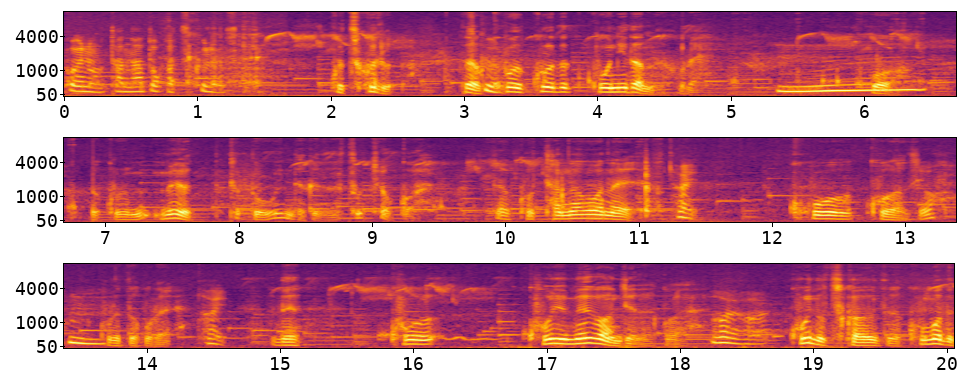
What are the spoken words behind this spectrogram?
こういうのも棚とか作るんですかこれ作る？だからこれこれでこう二段だこれ。うーこうこれ目ちょっと多いんだけど取っちゃおうか。じゃあこう棚はねはい、こここうなんですよ。うん。これとこれ。はい、でこうこういう目があるんじゃない？これ。はいはこういうの使うとここまで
